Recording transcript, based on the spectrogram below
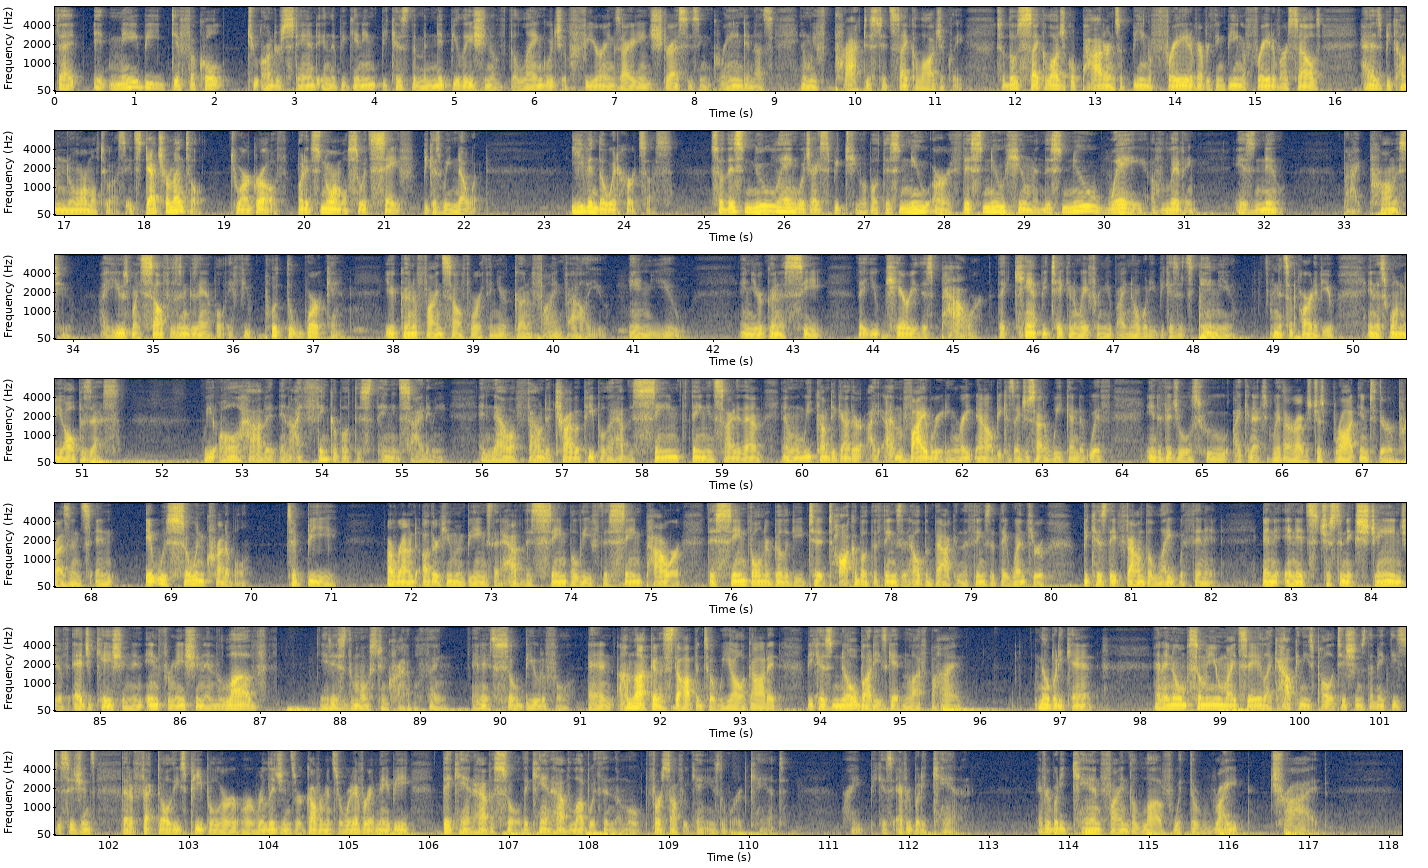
that it may be difficult to understand in the beginning because the manipulation of the language of fear, anxiety, and stress is ingrained in us and we've practiced it psychologically. So, those psychological patterns of being afraid of everything, being afraid of ourselves, has become normal to us. It's detrimental to our growth, but it's normal, so it's safe because we know it, even though it hurts us. So, this new language I speak to you about this new earth, this new human, this new way of living is new. But I promise you, I use myself as an example. If you put the work in, you're going to find self worth and you're going to find value in you. And you're going to see that you carry this power that can't be taken away from you by nobody because it's in you and it's a part of you and it's one we all possess. We all have it. And I think about this thing inside of me. And now I've found a tribe of people that have the same thing inside of them. And when we come together, I, am vibrating right now because I just had a weekend with individuals who I connected with or I was just brought into their presence. And it was so incredible to be around other human beings that have this same belief, this same power, this same vulnerability to talk about the things that held them back and the things that they went through because they found the light within it. And, and it's just an exchange of education and information and love. It is the most incredible thing. And it's so beautiful. And I'm not going to stop until we all got it because nobody's getting left behind. Nobody can. And I know some of you might say, like, how can these politicians that make these decisions that affect all these people or, or religions or governments or whatever it may be, they can't have a soul. They can't have love within them. Well, first off, we can't use the word can't, right? Because everybody can. Everybody can find the love with the right tribe,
